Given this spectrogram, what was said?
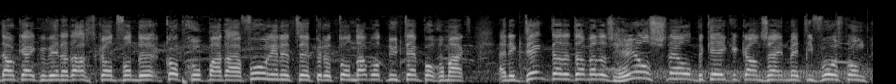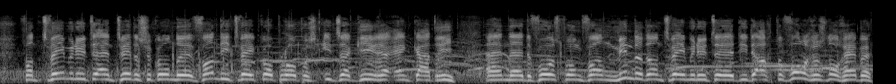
nou kijken we weer naar de achterkant van de kopgroep. Maar daarvoor in het uh, peloton, daar wordt nu tempo gemaakt. En ik denk dat het dan wel eens heel snel bekeken kan zijn met die voorsprong van 2 minuten en 20 seconden van die twee koplopers Izagirre en K3. En de voorsprong van minder dan 2 minuten die de achtervolgers nog hebben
